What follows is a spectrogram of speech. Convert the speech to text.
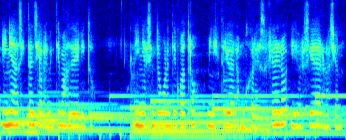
Línea de asistencia a las víctimas de delito. Línea 144. Ministerio de las Mujeres, Género y Diversidad de la Nación.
